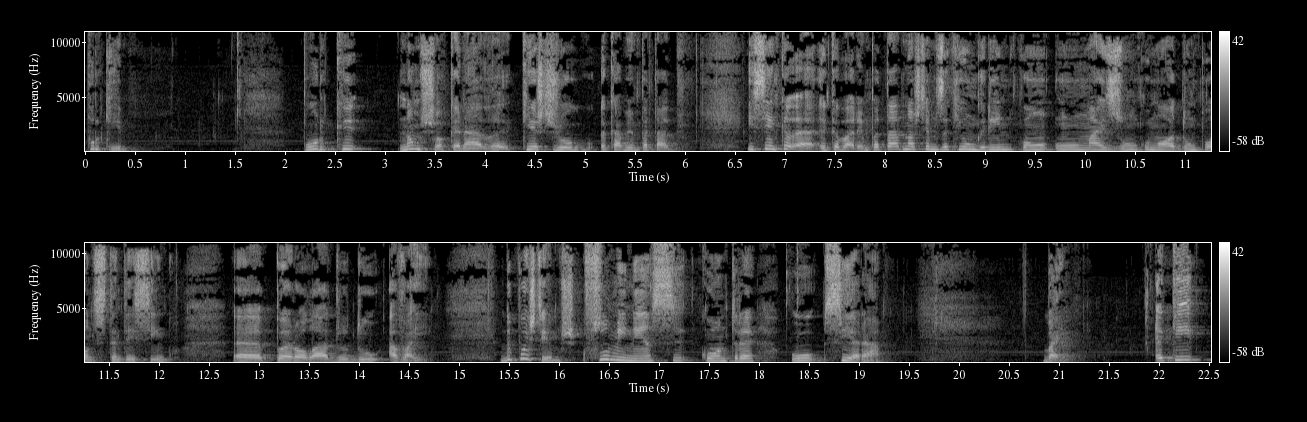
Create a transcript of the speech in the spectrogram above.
Porquê? Porque não me choca nada que este jogo acabe empatado. E se ah, acabar empatado, nós temos aqui um green com um mais um com modo 1.75 uh, para o lado do Havaí. Depois temos Fluminense contra o Ceará. Bem, aqui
